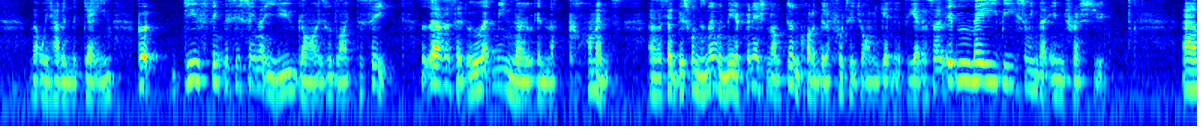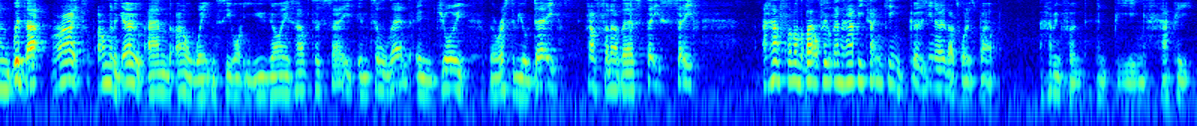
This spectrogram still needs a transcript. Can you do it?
that we have in the game. But do you think this is something that you guys would like to see? As I said, let me know in the comments. As I said, this one's nowhere near finished, and I've done quite a bit of footage on getting it together, so it may be something that interests you. And with that, right, I'm going to go, and I'll wait and see what you guys have to say. Until then, enjoy the rest of your day, have fun out there, stay safe, have fun on the battlefield, and happy tanking, because, you know, that's what it's about. Having fun and being happy.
